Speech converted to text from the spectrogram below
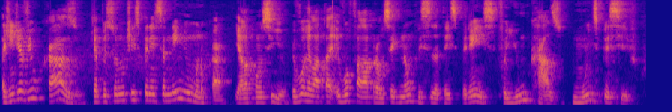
A gente já viu o caso que a pessoa não tinha experiência nenhuma no carro e ela conseguiu. Eu vou relatar, eu vou falar para você que não precisa ter experiência foi um caso muito específico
